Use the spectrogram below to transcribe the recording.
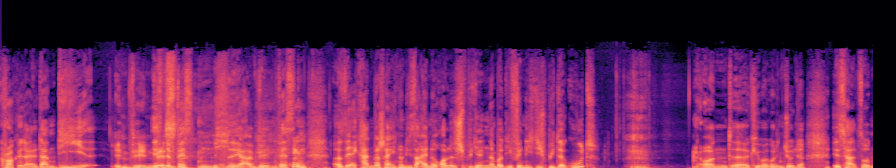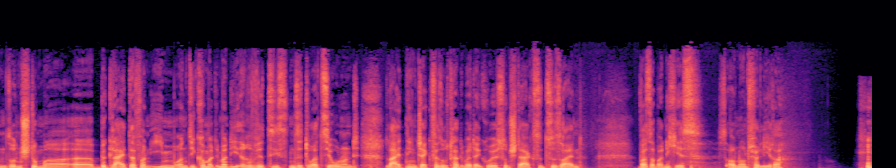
Crocodile Dundee Im Wilden ist Westen. im Westen. ja, im Wilden Westen. Also er kann wahrscheinlich nur diese eine Rolle spielen, aber die finde ich, die spielt er gut. Und äh, Cuba Gooding Jr. ist halt so ein, so ein stummer äh, Begleiter von ihm und die kommen halt immer die irrwitzigsten Situationen und Lightning Jack versucht halt immer der Größte und Stärkste zu sein, was aber nicht ist. Ist auch nur ein Verlierer.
